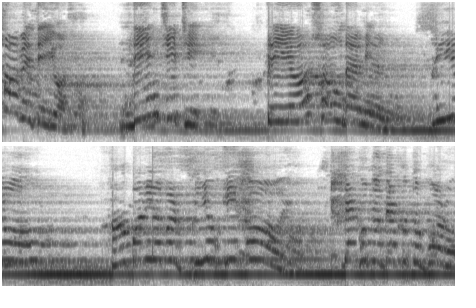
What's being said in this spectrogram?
সবেতেই অস্ত দিন চিঠি। প্রিয় সৌদামিনী প্রিয়? আমারই আবার প্রিয় কে কয়? দেখো তো দেখো তো পড়ো।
